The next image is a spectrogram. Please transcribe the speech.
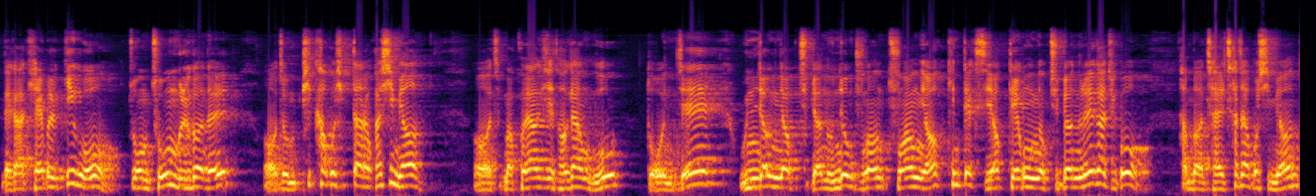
내가 갭을 끼고 좀 좋은 물건을 어, 좀 픽하고 싶다라고 하시면 어, 정말 고양시 덕양구 또 이제 운정역 주변, 운정중앙, 중앙역, 킨텍스역, 대공역 주변으로 해가지고 한번 잘 찾아보시면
